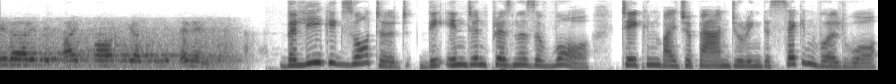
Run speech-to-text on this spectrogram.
leader in the fight for India's independence. The League exhorted the Indian prisoners of war taken by Japan during the Second World War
